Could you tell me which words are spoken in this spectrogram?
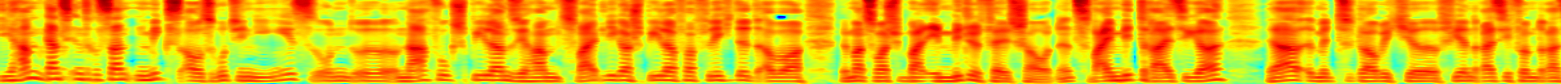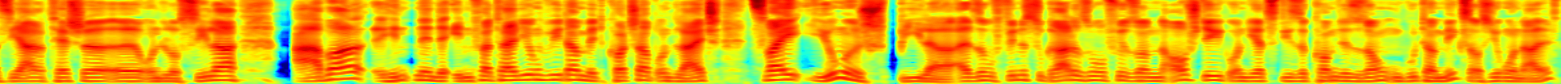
die haben einen ganz interessanten Mix aus Routiniers und äh, Nachwuchsspielern. Sie haben Zweitligaspieler verpflichtet, aber wenn man zum Beispiel mal im Mittelfeld schaut, ne, zwei Mit-30er, ja, mit, glaube ich, 34, 35 Jahre Tesche äh, und Lucilla, aber hinten in der Innenverteidigung wieder mit Kotschap und Leitsch zwei junge Spieler. Also findest du gerade so für so einen Aufstieg und jetzt diese kommende Saison ein guter Mix aus Jung und Alt?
